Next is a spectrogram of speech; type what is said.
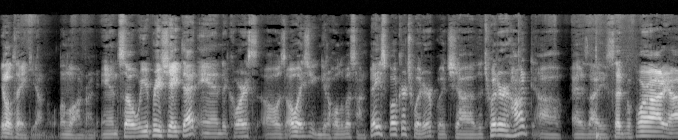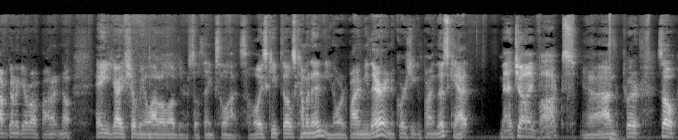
it'll take you in the long run. And so we appreciate that. And of course, as always, you can get a hold of us on Facebook or Twitter, which uh, the Twitter hunt, uh, as I said before, oh, yeah, I'm going to give up on it. No, hey, you guys showed me a lot of love there. So thanks a lot. So always keep those coming in. You know where to find me there. And of course, you can find this cat magi vox yeah, on Twitter. So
